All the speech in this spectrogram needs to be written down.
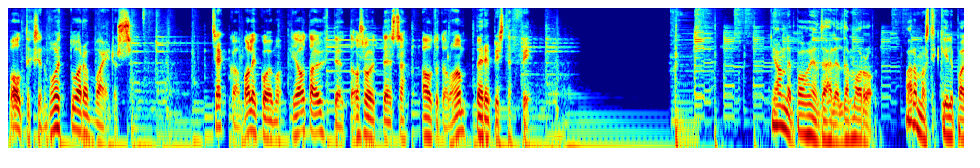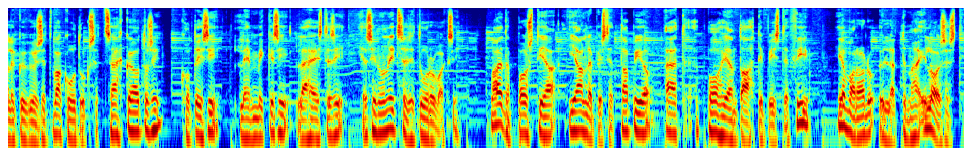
Polttiksen voit tuoda vaihdossa. Tsekkaa valikoima ja ota yhteyttä osoitteessa autotaloamperi.fi. Janne Pohjantähdeltä moro. Varmasti kilpailukykyiset vakuutukset sähköautosi, kotisi, lemmikkisi, läheistesi ja sinun itsesi turvaksi. Laita postia janne.tapio at pohjantahti.fi ja varaudu yllättymään iloisesti.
